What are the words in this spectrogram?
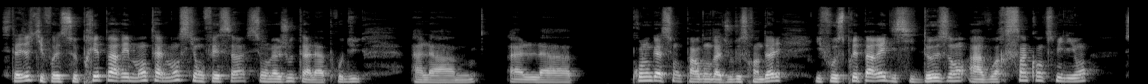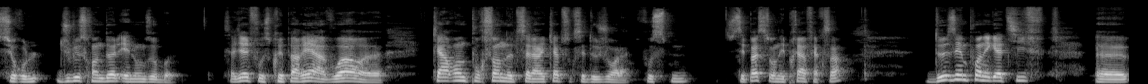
C'est-à-dire qu'il faut se préparer mentalement si on fait ça, si on l'ajoute à la produit, à la, à la prolongation, pardon, Julius Randle, il faut se préparer d'ici deux ans à avoir 50 millions sur Julius Randle et Lonzo Ball. C'est-à-dire, il faut se préparer à avoir 40% euh, de notre salary cap sur ces deux jours-là. Il faut se... Je sais pas si on est prêt à faire ça. Deuxième point négatif, euh,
